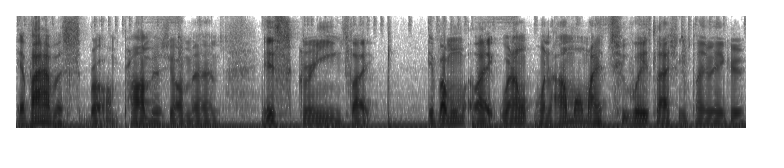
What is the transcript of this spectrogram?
if I have a bro, I promise y'all, man, it screens like if I'm like when I'm when I'm on my two-way slashing playmaker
